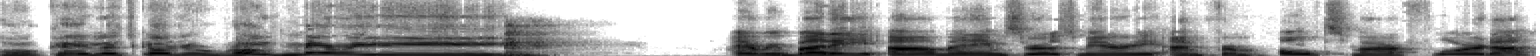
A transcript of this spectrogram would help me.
Okay, let's go to Rosemary. Hi, everybody. Uh, my name's Rosemary. I'm from Oldsmar, Florida,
